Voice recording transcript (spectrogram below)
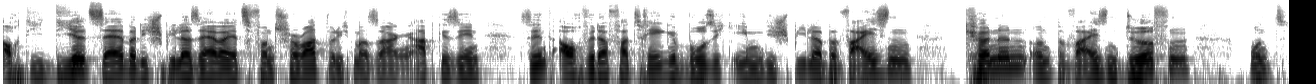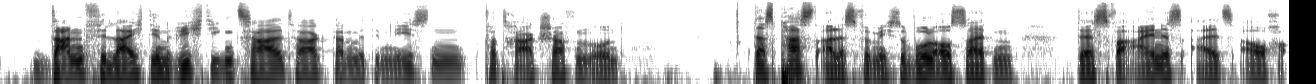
auch die Deals selber, die Spieler selber jetzt von Sherrod, würde ich mal sagen, abgesehen, sind auch wieder Verträge, wo sich eben die Spieler beweisen können und beweisen dürfen und dann vielleicht den richtigen Zahltag dann mit dem nächsten Vertrag schaffen. Und das passt alles für mich, sowohl aus Seiten des Vereines als auch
